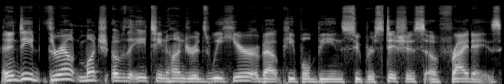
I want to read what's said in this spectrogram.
And indeed, throughout much of the 1800s, we hear about people being superstitious of Fridays.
